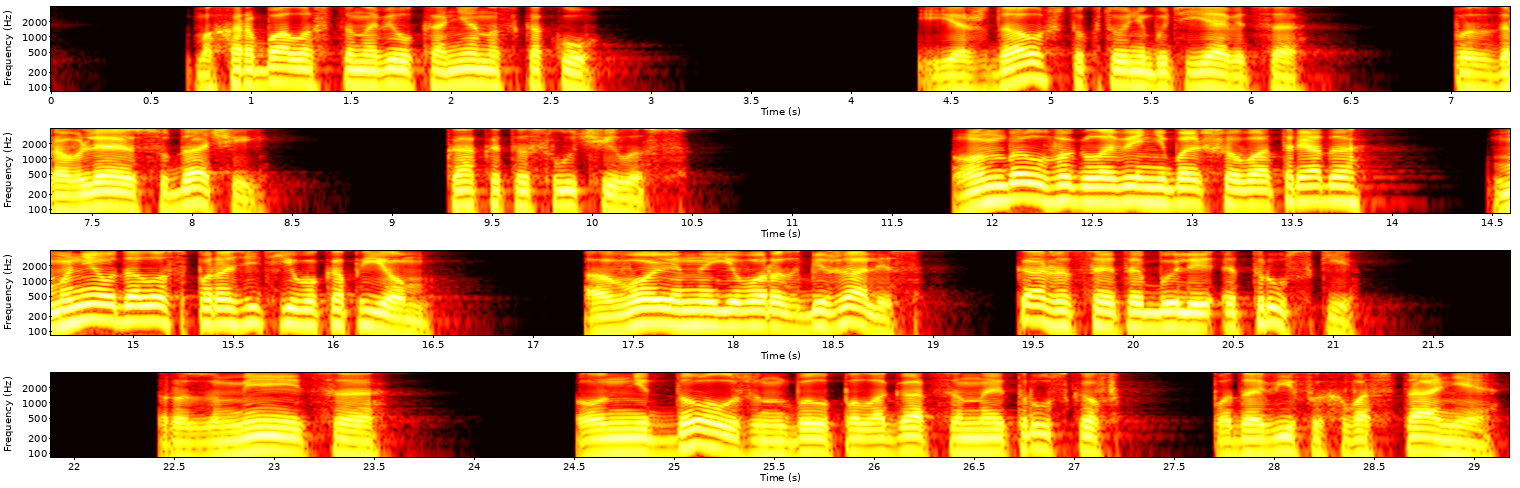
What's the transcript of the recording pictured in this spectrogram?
Махарбал остановил коня на скаку. Я ждал, что кто-нибудь явится. Поздравляю с удачей. Как это случилось? Он был во главе небольшого отряда. Мне удалось поразить его копьем. А воины его разбежались. Кажется, это были этруски. Разумеется, он не должен был полагаться на этрусков, подавив их восстание.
